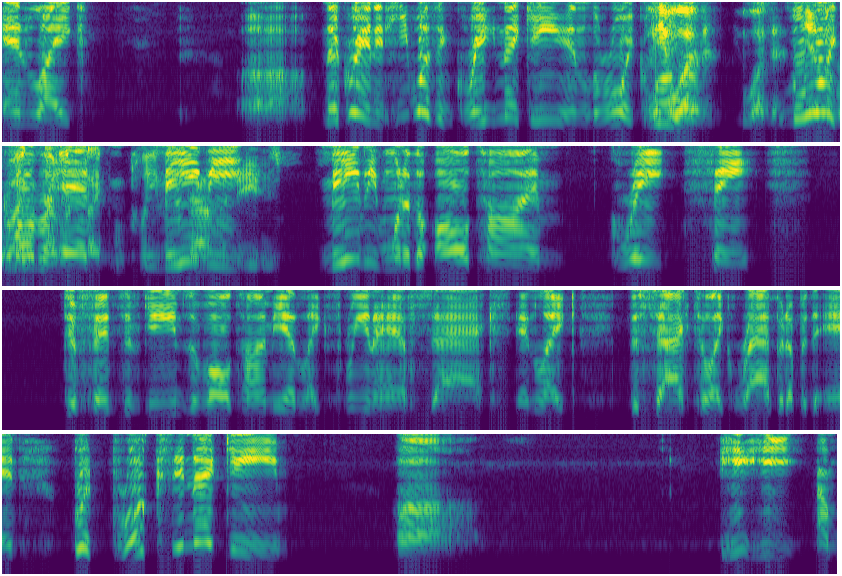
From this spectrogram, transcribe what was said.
and like. Uh, now, granted, he wasn't great in that game, and La'Roi Glover he wasn't. He wasn't. La'Roi yeah, Glover had like, maybe- maybe one of the all-time great Saints defensive games of all time. He had like three and a half sacks and like the sack to like wrap it up at the end. But Brooks in that game, uh, he he. I'm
